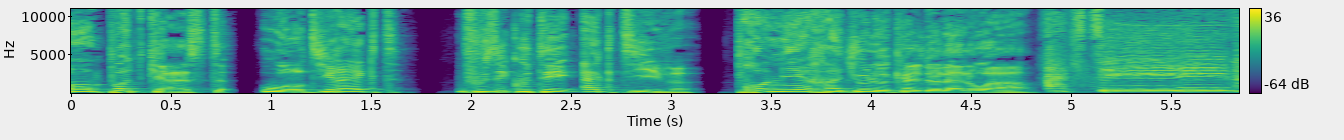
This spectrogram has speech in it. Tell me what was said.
En podcast ou en direct, vous écoutez Active, première radio locale de la Loire. Active.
